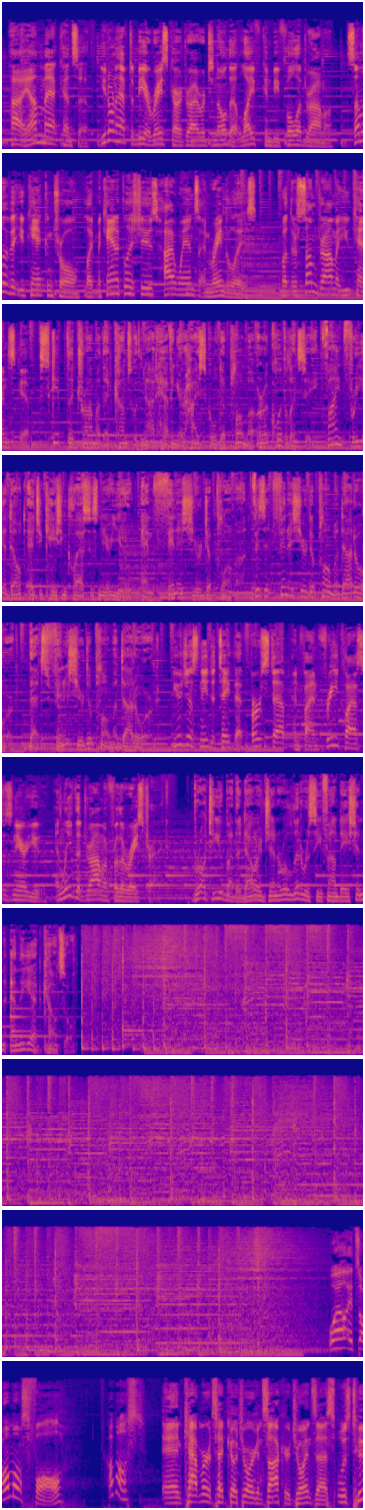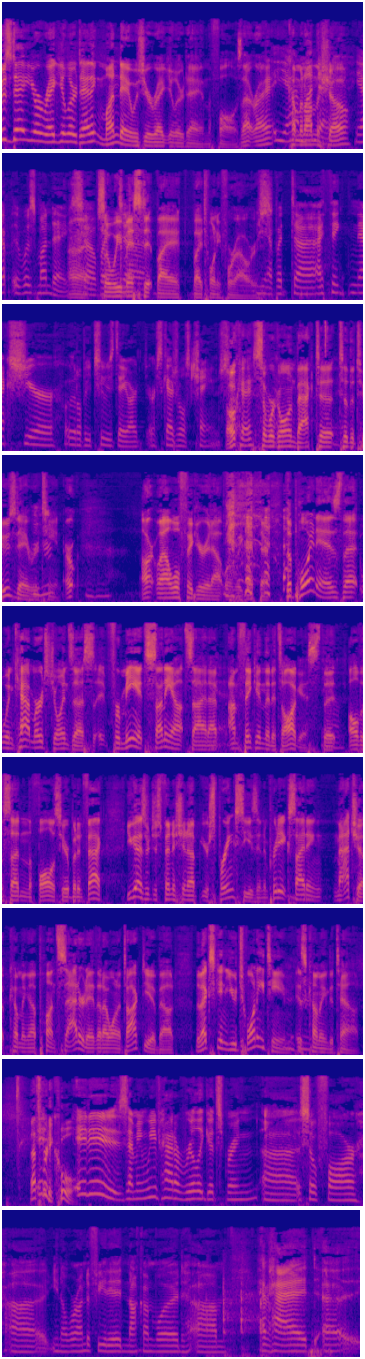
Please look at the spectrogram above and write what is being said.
Hi, I'm Matt Kenseth. You don't have to be a race car driver to know that life can be full of drama. Some of it you can't control, like mechanical issues, high winds, and rain delays. But there's some drama you can skip. Skip the drama that comes with not having your high school diploma or equivalency. Find free adult education classes near you and finish your diploma. Visit finishyourdiploma.org. That's finishyourdiploma.org. You just need to take that first step and find free classes near you and leave the drama for the racetrack. Brought to you by the Dollar General Literacy Foundation and the Ad Council. Well, it's almost fall. Almost. And Kat Mertz, head coach Oregon Soccer, joins us. Was Tuesday your regular day? I think Monday was your regular day in the fall. Is that right? Yeah, Coming Monday. on the show. Yep, it was Monday. All right. So, So, we uh, missed it by by 24 hours. Yeah, but uh, I think next year it'll be Tuesday. Our our schedules change. so- Okay, so we're going back to, to the Tuesday routine. Or- All right, well, we'll figure it out when we get there. the point is that when Kat Mertz joins us, for me, it's sunny outside. I, I'm thinking that it's August, that all of a sudden the fall is here. But in fact, you guys are just finishing up your spring season. A pretty exciting matchup coming up on Saturday that I want to talk to you about. The Mexican U20 team is mm-hmm. coming to town. That's It- pretty cool. It is. I mean, we've had a really good spring uh, so far. Uh, you know, we're undefeated. Knock on wood. Um, have had uh,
